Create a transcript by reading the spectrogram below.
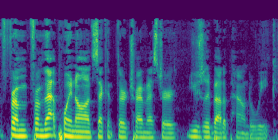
from from that point on, second third trimester, usually about a pound a week.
